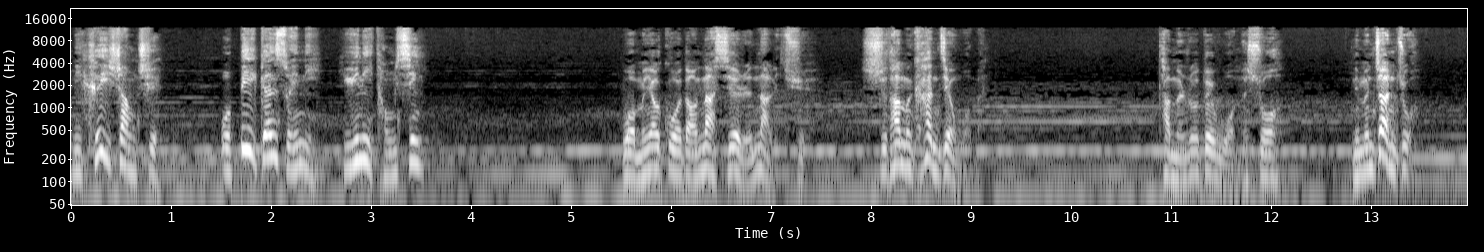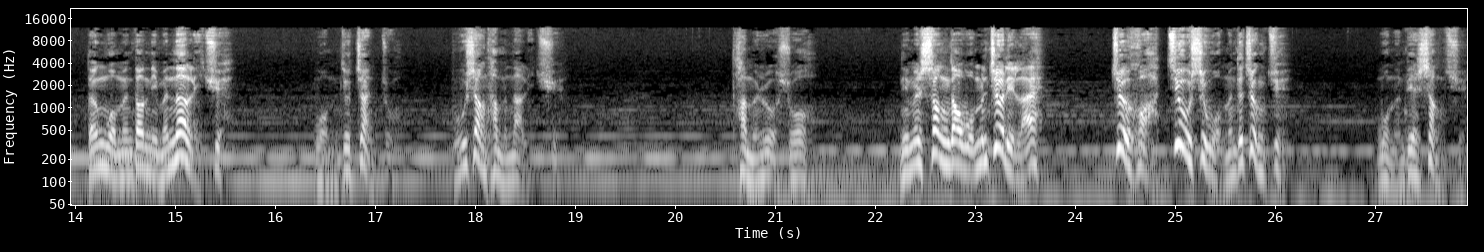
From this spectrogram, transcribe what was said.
你可以上去，我必跟随你，与你同心。我们要过到那些人那里去，使他们看见我们。他们若对我们说：‘你们站住，等我们到你们那里去’，我们就站住，不上他们那里去。他们若说：‘你们上到我们这里来’。”这话就是我们的证据，我们便上去，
